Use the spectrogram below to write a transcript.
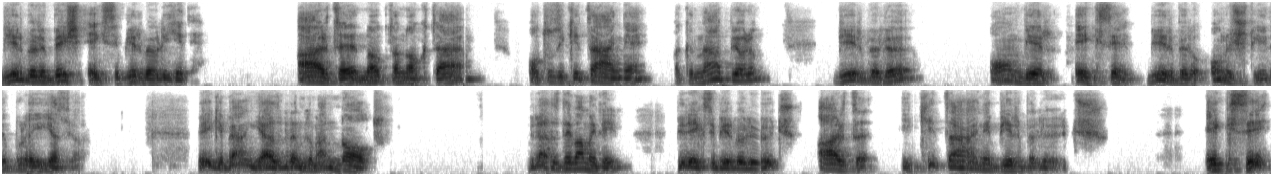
1 bölü 5 eksi 1 bölü 7 artı nokta nokta 32 tane bakın ne yapıyorum? 1 bölü 11 eksi 1 bölü 13 diye burayı yazıyorum. Peki ben yazdığım zaman ne oldu? Biraz devam edeyim. 1 eksi 1 bölü 3 artı 2 tane 1 bölü 3 eksi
